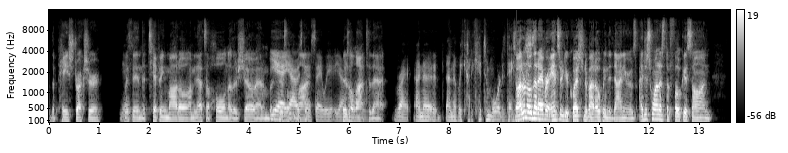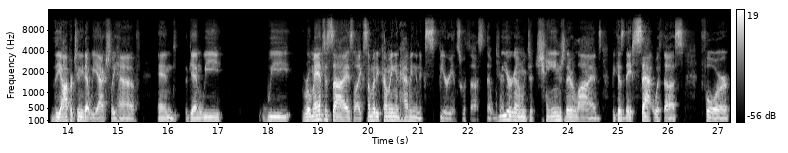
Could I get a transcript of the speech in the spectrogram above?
the pay structure Yeah. within the tipping model. I mean, that's a whole nother show, Adam. But yeah, yeah. a I was lot. gonna say we. Yeah, there's a lot to that. Right. I know. I know. We got to get to more today. So I don't know that I ever answered your question about opening the dining rooms. I just want us to focus on the opportunity that we actually have. And again, we we romanticize like somebody coming and having an experience with us that we are going to change their lives because they sat with us for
